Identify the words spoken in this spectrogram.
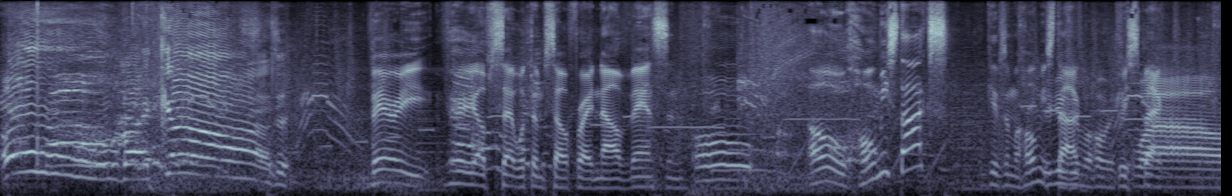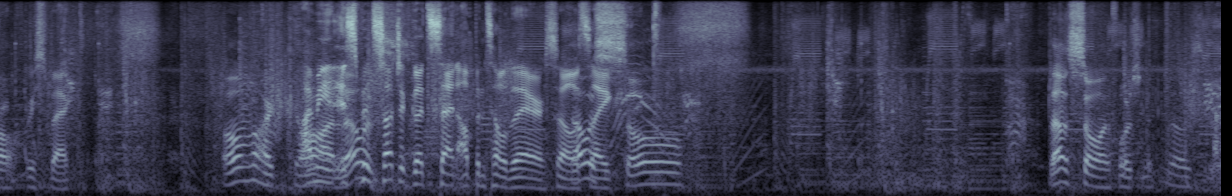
Oh my God! Very very upset with himself right now, Vance. And Oh, oh, homie stocks gives him a homie he gives stock. him a homie. Respect. Wow. Respect. Oh my God. I mean, it's been such a good set up until there, so That it's was like so. That was so unfortunate. That was,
